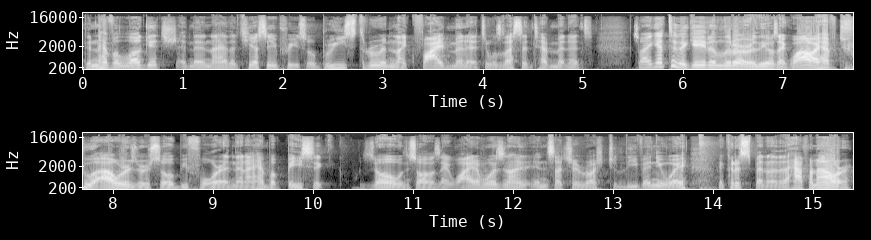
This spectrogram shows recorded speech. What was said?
Didn't have a luggage, and then I had the TSA pre, so breeze through in like five minutes. It was less than 10 minutes. So I get to the gate a little early. I was like, wow, I have two hours or so before, and then I have a basic zone. So I was like, why was I in such a rush to leave anyway? I could have spent another half an hour.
